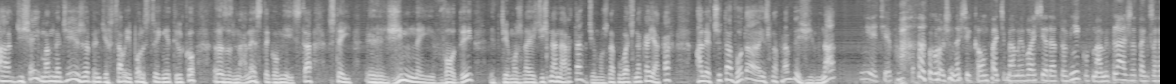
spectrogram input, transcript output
A dzisiaj mam nadzieję, że będzie w całej Polsce i nie tylko e, znane z tego miejsca, z tej e, zimnej wody, gdzie można jeździć na nartach, gdzie można pływać na kajakach. Ale czy ta woda jest naprawdę zimna? Nie, ciepła. można się kąpać. Mamy właśnie ratowników, mamy plażę, także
